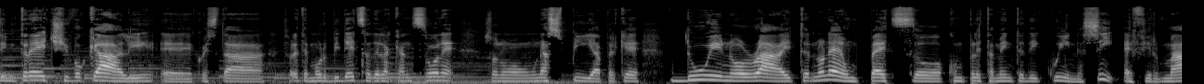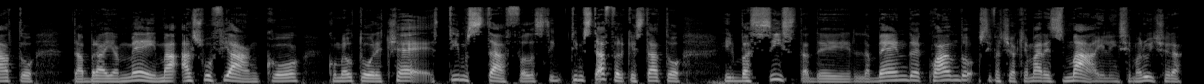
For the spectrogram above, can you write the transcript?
questi intrecci vocali e questa solite morbidezza della canzone sono una spia perché Doing Alright non è un pezzo completamente dei Queen, sì è firmato da Brian May, ma al suo fianco come autore c'è Tim Staffel, Tim Staffel che è stato il bassista della band quando si faceva chiamare Smile, insieme a lui c'era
